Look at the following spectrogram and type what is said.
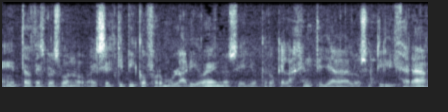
Entonces, pues bueno, es el típico formulario, ¿eh? no sé, yo creo que la gente ya los utilizará.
